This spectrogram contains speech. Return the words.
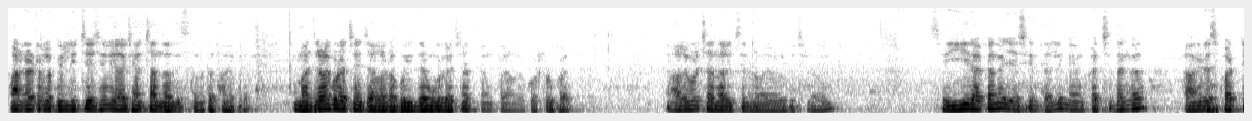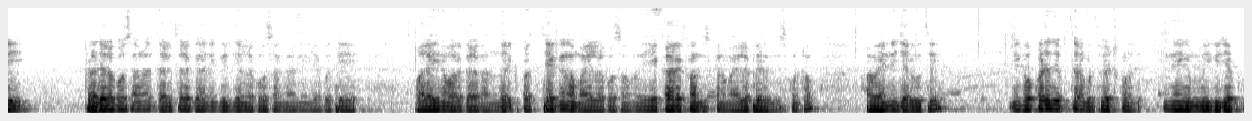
కాంట్రాక్టర్లు బిల్ ఇచ్చేసి ఎలక్షన్ చందాలు తీసుకున్నారు కదా అయిపోయి మంచిరాలు కూడా వచ్చినాయి చాలా డబ్బు ఇద్దరు ముగ్గురు వచ్చినట్టు ముప్పై నాలుగు కోట్ల రూపాయలు. వాళ్ళు కూడా చందాలు ఇచ్చినారు వాళ్ళకి వచ్చినవి ఇచ్చినారు. సో ఈ రకంగా చేసిన తల్లి. మేము ఖచ్చితంగా కాంగ్రెస్ పార్టీ ప్రజల కోసం దళితులకు కానీ గిరిజనుల కోసం కానీ లేకపోతే బలహీన వర్గాలకు అందరికీ ప్రత్యేకంగా మహిళల కోసం ఏ కార్యక్రమం తీసుకున్న మహిళల పేరు తీసుకుంటాం. అవన్నీ జరుగుతాయి. మీకు ఒక్కటే చెప్తాను గుర్తుపెట్టుకోండి. నేను మీకు చెప్పి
